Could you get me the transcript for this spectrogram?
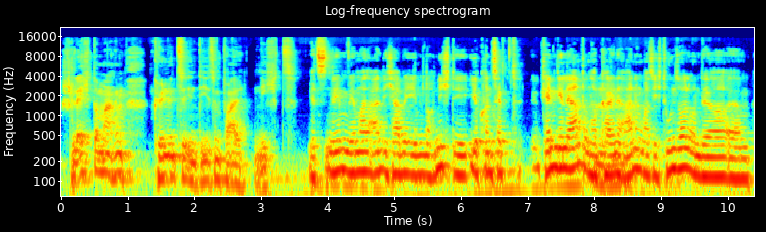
Schlechter machen können Sie in diesem Fall nichts. Jetzt nehmen wir mal an, ich habe eben noch nicht Ihr Konzept kennengelernt und habe mhm. keine Ahnung, was ich tun soll und der ähm,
